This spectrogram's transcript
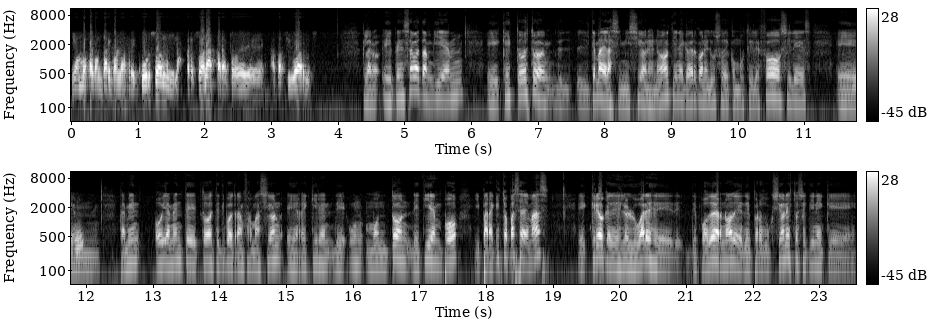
y vamos a contar con los recursos ni las personas para poder eh, apaciguarlos. Claro, eh, pensaba también eh, que todo esto, el tema de las emisiones, ¿no? Tiene que ver con el uso de combustibles fósiles. Eh, también, obviamente, todo este tipo de transformación requieren de un montón de tiempo y para que esto pase, además, creo que desde los lugares de, poder, ¿no? De, producción, esto se tiene que,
